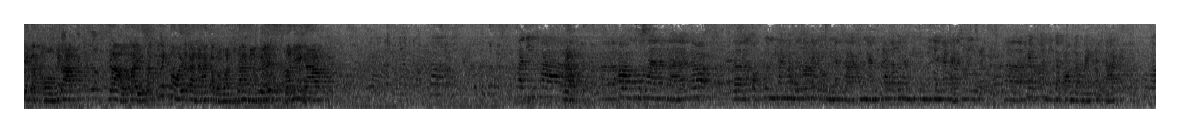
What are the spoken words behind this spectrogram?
ค์กับออมนะครับกล่าวอะไรสักเล็กน้อยแล้วกันนะคะกับรางวัลที่ได้มีเบสบัดดี้ครับสวัสดีค่ะครับเอ่อออมสุชานะคะ ก็เอ่อขอบคุณทางทำเบอร์เกอร์แมกกาซีนนะคะทีมงานทุกท่านแล้วก็ทางพี่จูนี่ด้วยนะคะที่เอ่อให้รางวัลนี้กับออมกับไมค์นะคะ ก็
